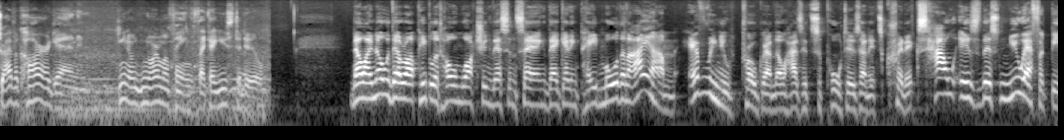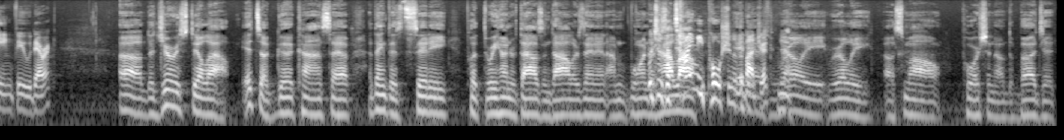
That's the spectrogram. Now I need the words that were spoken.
drive a car again and, you know, normal things like I used to do. Now, I know there are people at home watching this and saying they're getting paid more than I am. Every new program, though, has its supporters and its critics. How is this new effort being viewed, Eric? Uh, the jury's still out. It's a good concept. I think the city put three hundred thousand dollars in it. I'm wondering which is a tiny portion of the budget. really, really a small portion of the budget.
